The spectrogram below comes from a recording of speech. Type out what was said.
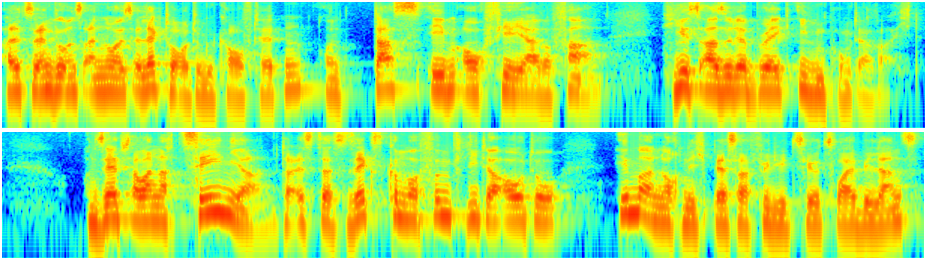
als wenn wir uns ein neues Elektroauto gekauft hätten und das eben auch vier Jahre fahren. Hier ist also der Break-Even-Punkt erreicht. Und selbst aber nach zehn Jahren, da ist das 6,5 Liter Auto immer noch nicht besser für die CO2-Bilanz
